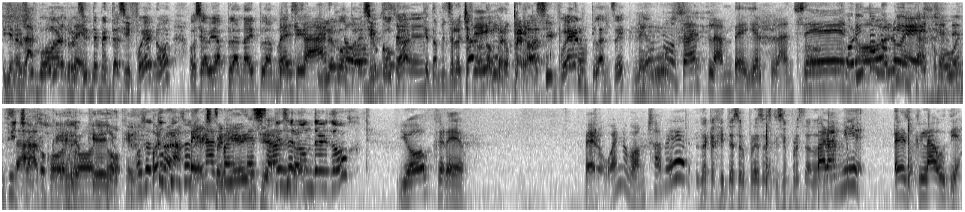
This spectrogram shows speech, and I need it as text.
Y en el la fútbol corte. recientemente así fue, ¿no? O sea, había plan A y plan B. Que, y luego apareció Coca, sí. que también se lo echaron, ¿Sí? ¿no? Pero, pero así fue el plan C. Le gusta el plan B y el plan C. No, ahorita no, lo pinta como buen fichaje. Ok, ok, ok. O sea, bueno, tú piensas la experiencia. ¿Qué es el underdog? Yo creo. Pero bueno, vamos a ver. Es la cajita de sorpresas que siempre ha estado Para mí es Claudia.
